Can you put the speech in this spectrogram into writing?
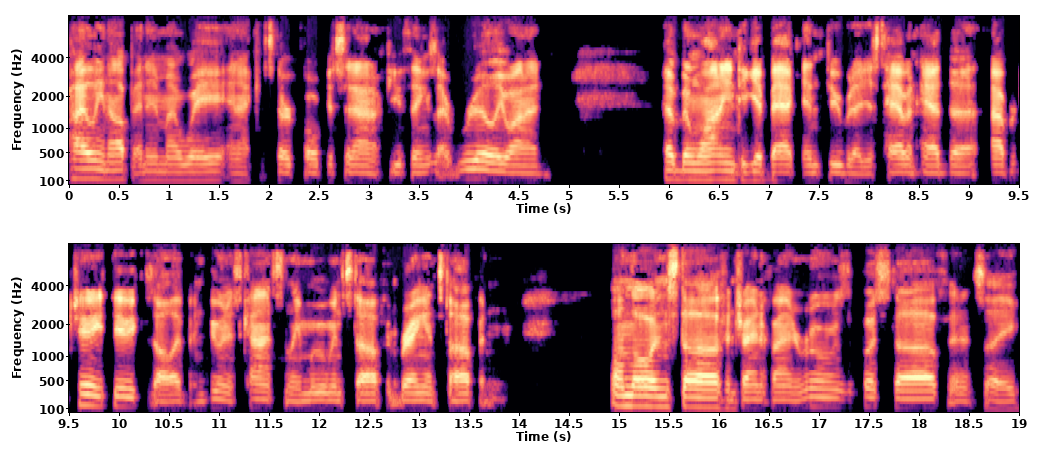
piling up and in my way and I can start focusing on a few things I really want to have been wanting to get back into, but I just haven't had the opportunity to because all I've been doing is constantly moving stuff and bringing stuff and unloading stuff and trying to find rooms to put stuff. And it's like,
